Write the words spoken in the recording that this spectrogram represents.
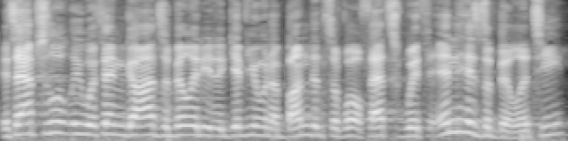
It's absolutely within God's ability to give you an abundance of wealth. That's within his ability.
